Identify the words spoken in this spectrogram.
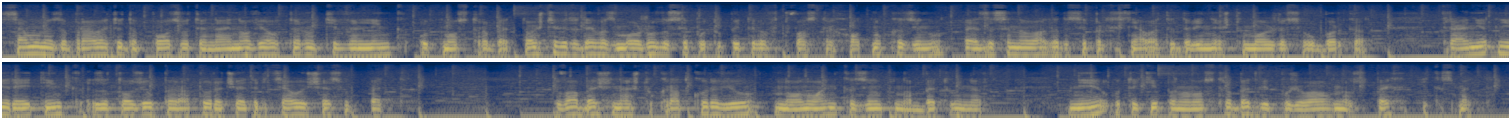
Само не забравяйте да ползвате най-новия альтернативен линк от NostraBet. Той ще ви даде възможност да се потопите в това страхотно казино, без да се налага да се притеснявате дали нещо може да се обърка. Крайният ни рейтинг за този оператор е 4,6 от 5. Това беше нашето кратко ревю на онлайн казиното на BetWinner. Ние от екипа на NostraBet ви пожелаваме успех и късмет!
